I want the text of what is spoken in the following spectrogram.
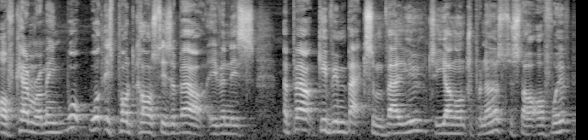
off camera. I mean, what what this podcast is about, even is about giving back some value to young entrepreneurs to start off with.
